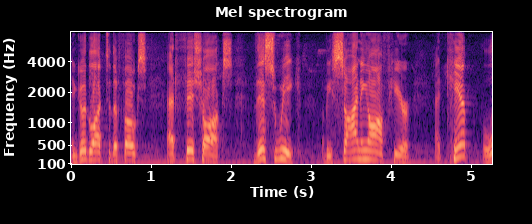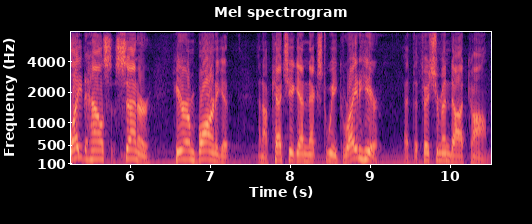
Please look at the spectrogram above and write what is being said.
And good luck to the folks at Fishhawks this week. I'll be signing off here at Camp Lighthouse Center here in Barnegat. And I'll catch you again next week right here at thefisherman.com.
